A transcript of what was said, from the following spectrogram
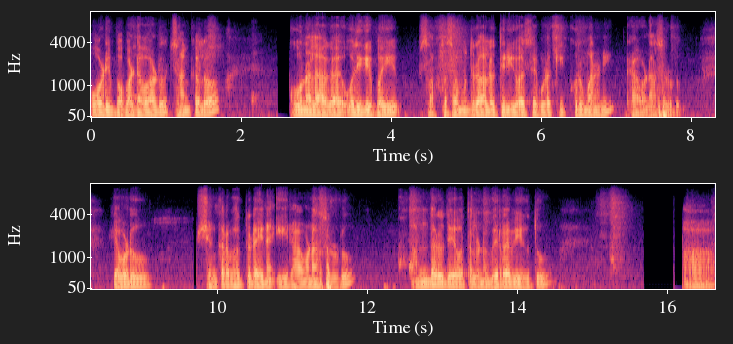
ఓడింపబడ్డవాడు చంకలో కూనలాగా ఒదిగిపోయి సప్త సముద్రాలు తిరిగి వస్తే కూడా కిక్కురుమనని రావణాసురుడు. ఎవడు? శంకర భక్తుడైన ఈ రావణాసురుడు అందరు దేవతలను విర్రవీగుతూ ఆ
